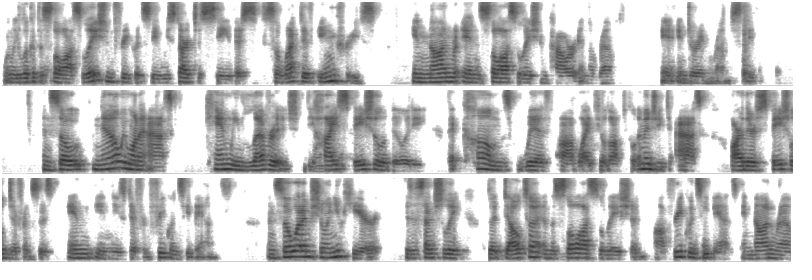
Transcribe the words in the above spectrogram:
When we look at the slow oscillation frequency, we start to see this selective increase in non in slow oscillation power in the REM in, in during REM sleep. And so now we want to ask, can we leverage the high spatial ability that comes with uh, wide field optical imaging to ask, are there spatial differences in, in these different frequency bands? And so what I'm showing you here is essentially the delta and the slow oscillation uh, frequency bands in non-REM,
